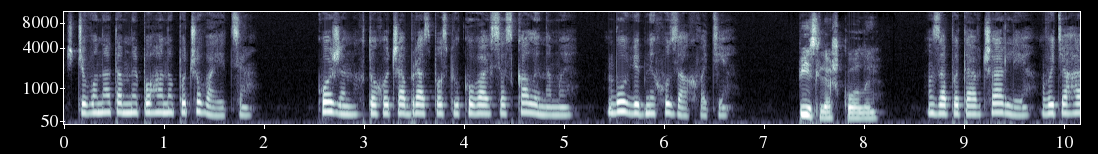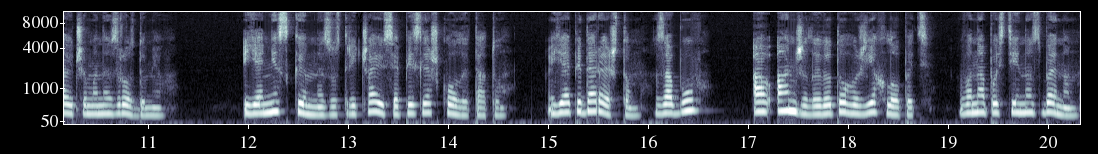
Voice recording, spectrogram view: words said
що вона там непогано почувається. Кожен, хто хоча б раз поспілкувався з калинами, був від них у захваті, Після школи. запитав Чарлі, витягаючи мене з роздумів. Я ні з ким не зустрічаюся після школи, тату. Я під арештом, забув? А в Анджели до того ж є хлопець. Вона постійно з Беном.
